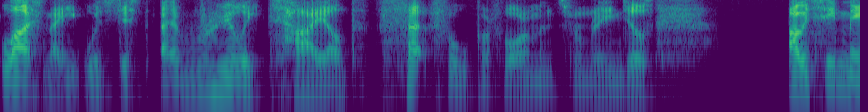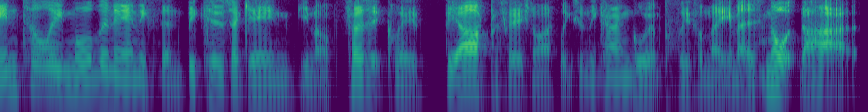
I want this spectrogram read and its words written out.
last night was just a really tired, fitful performance from Rangers. I would say mentally more than anything, because again, you know, physically they are professional athletes and they can go out and play for ninety minutes. It's not that,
